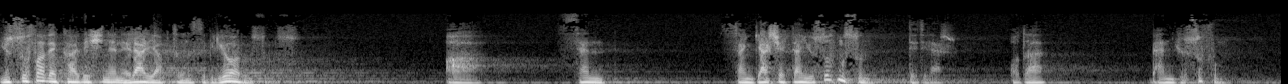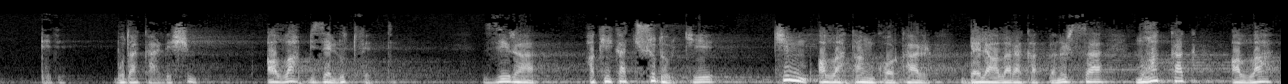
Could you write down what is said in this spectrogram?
Yusuf'a ve kardeşine neler yaptığınızı biliyor musunuz? Aa, sen, sen gerçekten Yusuf musun? dediler. O da, ben Yusuf'um dedi. Bu da kardeşim. Allah bize lütfetti. Zira hakikat şudur ki, kim Allah'tan korkar, belalara katlanırsa, muhakkak Allah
